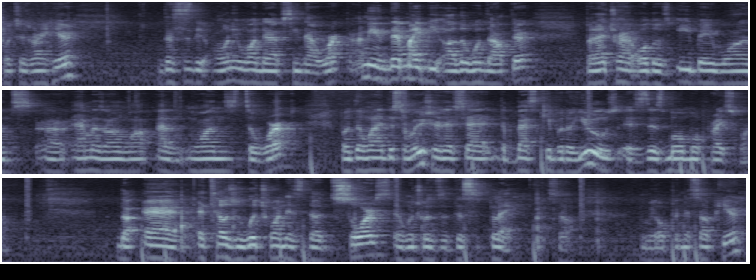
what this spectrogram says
Which is right here. This is the only one that I've seen that work. I mean, there might be other ones out there, but I tried all those eBay ones, uh, Amazon uh, ones to work. But then when I did some research, they said the best cable to use is this Monoprice one. The and it tells you which one is the source and which one's the display. So let me open this up here.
